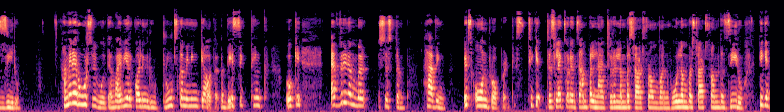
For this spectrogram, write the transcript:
ज़ीरो हम इन्हें रूट्स भी बोलते हैं। Why we are calling root roots का मीनिंग क्या होता है? The basic think okay every number system having its own properties. ठीक है? Just like for example natural number start from one whole number start from the zero ठीक है?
